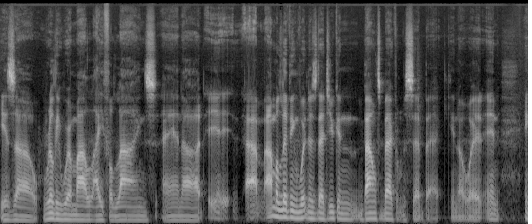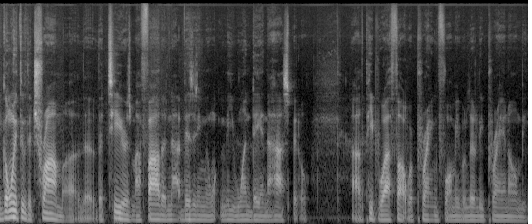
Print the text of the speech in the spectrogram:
is uh, really where my life aligns. And uh, it, I'm a living witness that you can bounce back from a setback, you know, and, and going through the trauma, the, the tears, my father not visiting me one day in the hospital, uh, the people I thought were praying for me were literally praying on me,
